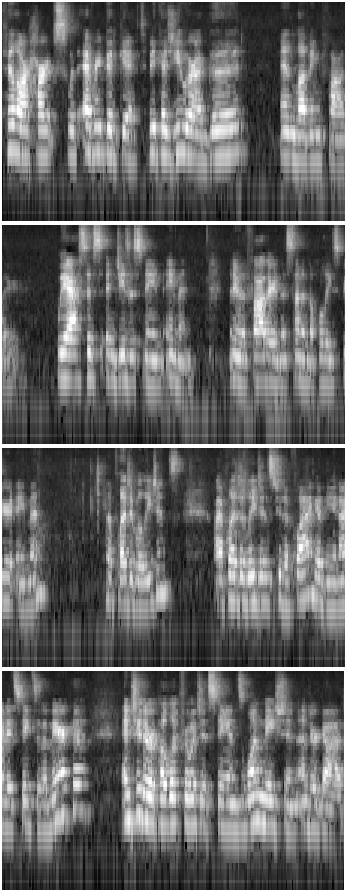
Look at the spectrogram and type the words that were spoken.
Fill our hearts with every good gift because you are a good and loving Father. We ask this in Jesus' name. Amen. In the name of the Father, and the Son, and the Holy Spirit. Amen. The Pledge of Allegiance. I pledge allegiance to the flag of the United States of America and to the republic for which it stands, one nation under God,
